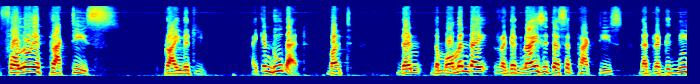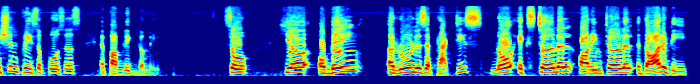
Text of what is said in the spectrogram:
follow a practice privately I can do that, but then the moment I recognize it as a practice that recognition presupposes a public domain. So, here obeying a rule is a practice no external or internal authority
